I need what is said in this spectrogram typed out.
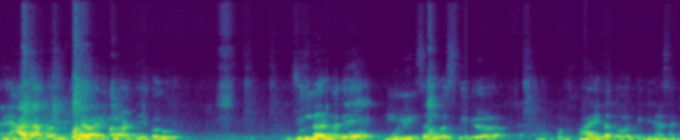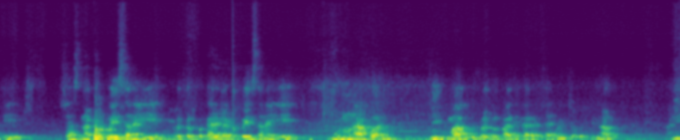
आणि आज आपण गोडेगावाने मला वाटतं हे करू. जुन्नरमध्ये मुलींचं वसतिगृह भारी तत्वावरती घेण्यासाठी शासनाकडे पैसा नाहीये प्रकल्प कार्यालयाकडे पैसा नाहीये. म्हणून आपण भीक मागू प्रकल्प अधिकारी साहेबांच्या वतीनं. आणि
